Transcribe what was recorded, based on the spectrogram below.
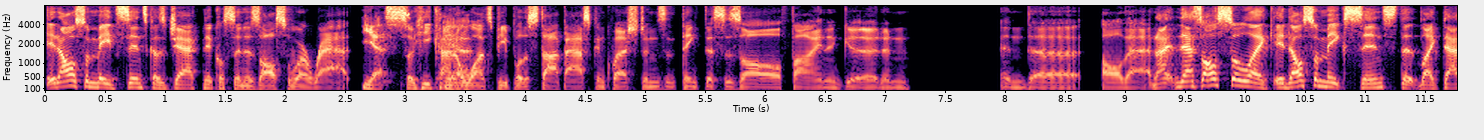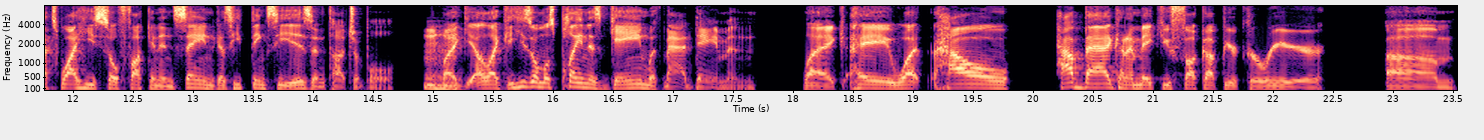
it also made sense because Jack Nicholson is also a rat. Yes. So he kind of Yeah. wants people to stop asking questions and think this is all fine and good and and uh, all that. And I, that's also like it also makes sense that like that's why he's so fucking insane because he thinks he is untouchable. Mhm. Like like he's almost playing this game with Matt Damon. Like, hey, what? How how bad can I make you fuck up your career? Um,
